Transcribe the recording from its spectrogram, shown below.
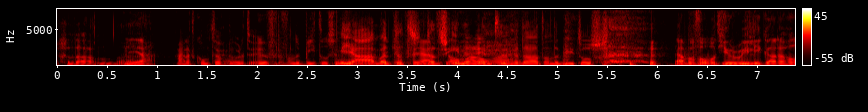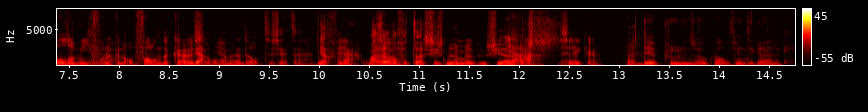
gedaan. Eh, Ja, maar dat komt ook door het oeuvre van de Beatles. ja, maar dat, ja, dat is allemaal, inherent inderdaad aan de Beatles. Ja, bijvoorbeeld You Really Got a Hold of Me vond ik een opvallende keuze Ja. om eh, erop te zetten. Ja, van, ja maar wel een fantastisch nummer. Dus ja, Ja, zeker. Nou, Dear Prudence ook wel, vind ik eigenlijk.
